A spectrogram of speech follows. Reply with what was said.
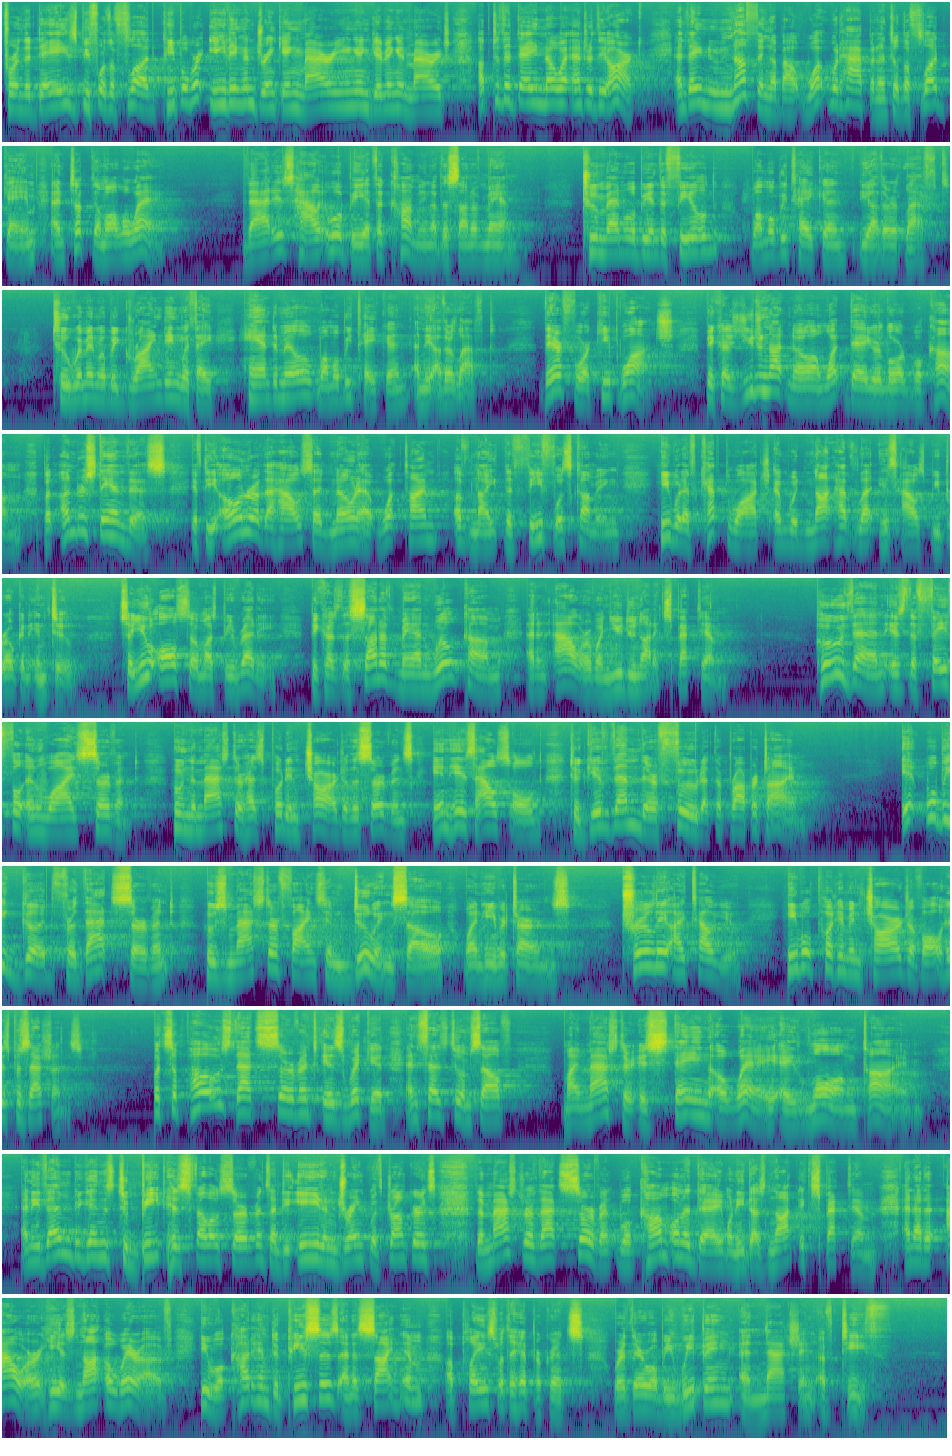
For in the days before the flood, people were eating and drinking, marrying and giving in marriage, up to the day Noah entered the ark. And they knew nothing about what would happen until the flood came and took them all away. That is how it will be at the coming of the Son of Man. Two men will be in the field, one will be taken, the other left. Two women will be grinding with a hand mill, one will be taken, and the other left. Therefore, keep watch, because you do not know on what day your Lord will come. But understand this if the owner of the house had known at what time of night the thief was coming, he would have kept watch and would not have let his house be broken into. So you also must be ready, because the Son of Man will come at an hour when you do not expect him. Who then is the faithful and wise servant, whom the master has put in charge of the servants in his household to give them their food at the proper time? It will be good for that servant whose master finds him doing so when he returns. Truly, I tell you, he will put him in charge of all his possessions. But suppose that servant is wicked and says to himself, My master is staying away a long time and he then begins to beat his fellow servants and to eat and drink with drunkards. The master of that servant will come on a day when he does not expect him, and at an hour he is not aware of. He will cut him to pieces and assign him a place with the hypocrites, where there will be weeping and gnashing of teeth.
